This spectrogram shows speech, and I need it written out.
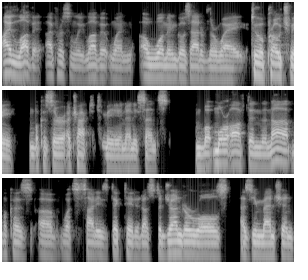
I love it. I personally love it when a woman goes out of their way to approach me because they're attracted to me in any sense. But more often than not, because of what society has dictated us, the gender roles, as you mentioned,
